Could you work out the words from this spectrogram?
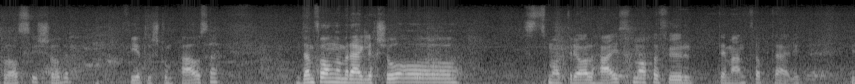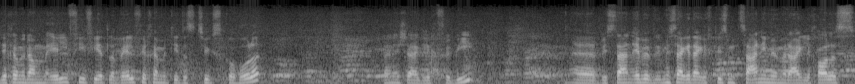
Klassisch, oder? Viertelstunde Pause. Und dann fangen wir eigentlich schon an, das Material heiß zu machen für die Demenzabteilung. Die kommen am 11, Uhr, Viertel ab 11 Uhr kommen die das Zeug holen. Dann ist eigentlich vorbei. Äh, bis dann, eben, wir sagen eigentlich, bis um 10 Uhr müssen wir eigentlich alles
